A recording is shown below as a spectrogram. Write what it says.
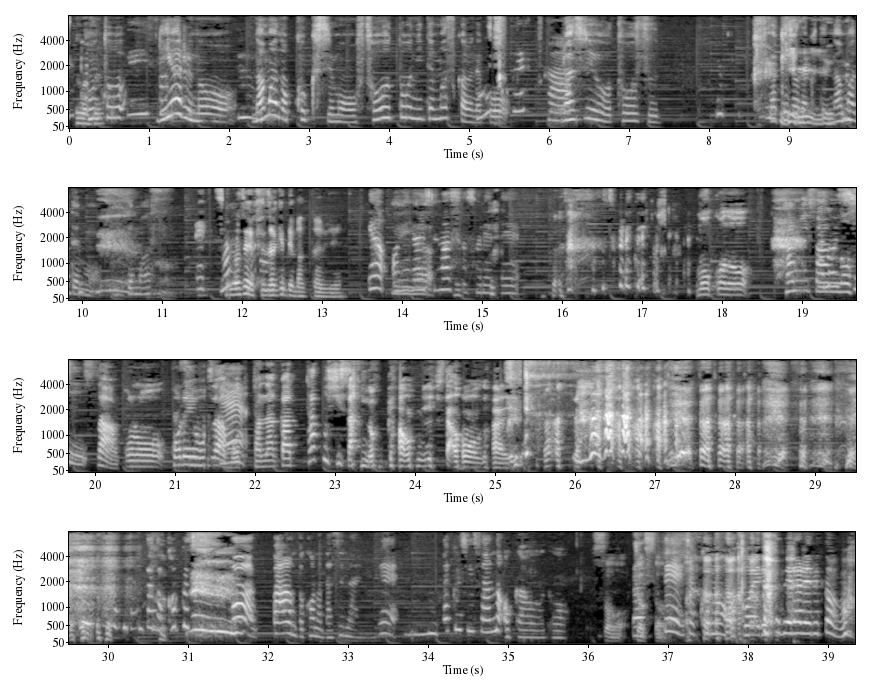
本当リアルの生の国士も相当似てますからね、こう、ラジオを通すだけじゃなくて生でも似てます。え、すいません、ふざけてばっかりで。いや、お願いします、それで。それで。もうこの、谷さんのさ、この、これをさ、もう田中拓司さんの顔にした方がいい。本当の国士はバーンとこの出せないので、タクシーさんのお顔をそう、ちょっと。出して、じゃあこのお声で喋られると、もう、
